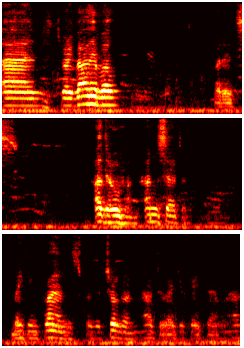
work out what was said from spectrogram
and it's very valuable, but it's adhruvam, uncertain. Making plans for the children, how to educate them, how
